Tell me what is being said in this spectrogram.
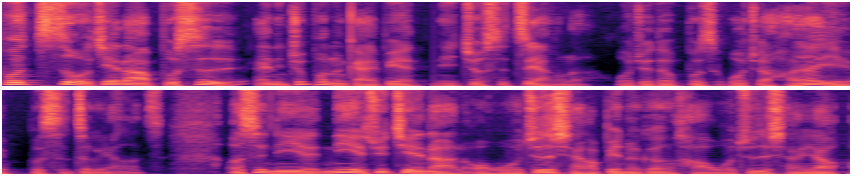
或自我接纳不是，哎，你就不能改变，你就是这样了。我觉得不是，我觉得好像也不是这个样子，而是你也你也去接纳了。哦，我就是想要变得更好，我就是想要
